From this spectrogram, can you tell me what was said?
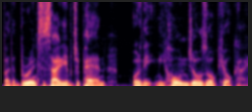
by the Brewing Society of Japan or the Nihon Jozo Kyokai.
